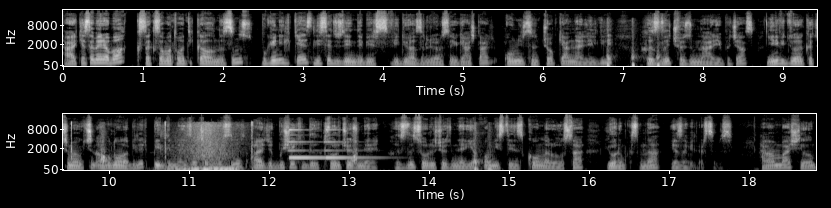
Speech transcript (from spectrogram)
Herkese merhaba. Kısa kısa matematik kanalındasınız. Bugün ilk kez lise düzeyinde bir video hazırlıyorum sevgili gençler. 10. sınıf çokgenlerle ilgili hızlı çözümler yapacağız. Yeni videoları kaçırmamak için abone olabilir, bildirimlerinizi açabilirsiniz. Ayrıca bu şekilde soru çözümleri, hızlı soru çözümleri yapmamı istediğiniz konular olursa yorum kısmına yazabilirsiniz. Hemen başlayalım.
